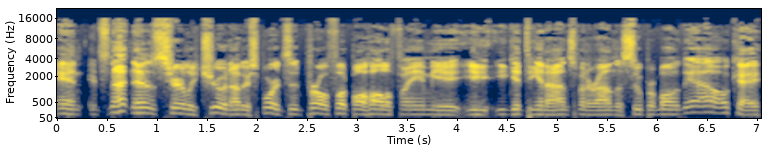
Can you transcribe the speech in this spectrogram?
And it's not necessarily true in other sports. The Pro Football Hall of Fame, you, you, you get the announcement around the Super Bowl. Yeah, okay.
